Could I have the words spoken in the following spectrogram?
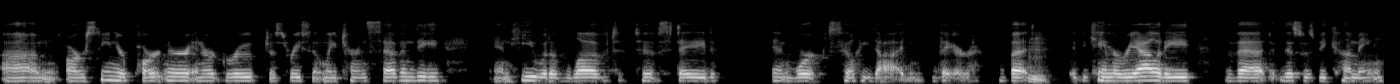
Um, our senior partner in our group just recently turned 70, and he would have loved to have stayed and worked till he died there. But mm. it became a reality that this was becoming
